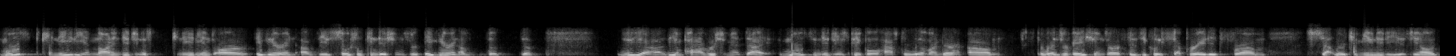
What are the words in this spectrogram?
most Canadian, non-Indigenous Canadians are ignorant of these social conditions. They're ignorant of the the the uh, the impoverishment that most Indigenous people have to live under. Um, the reservations are physically separated from settler communities. You know,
